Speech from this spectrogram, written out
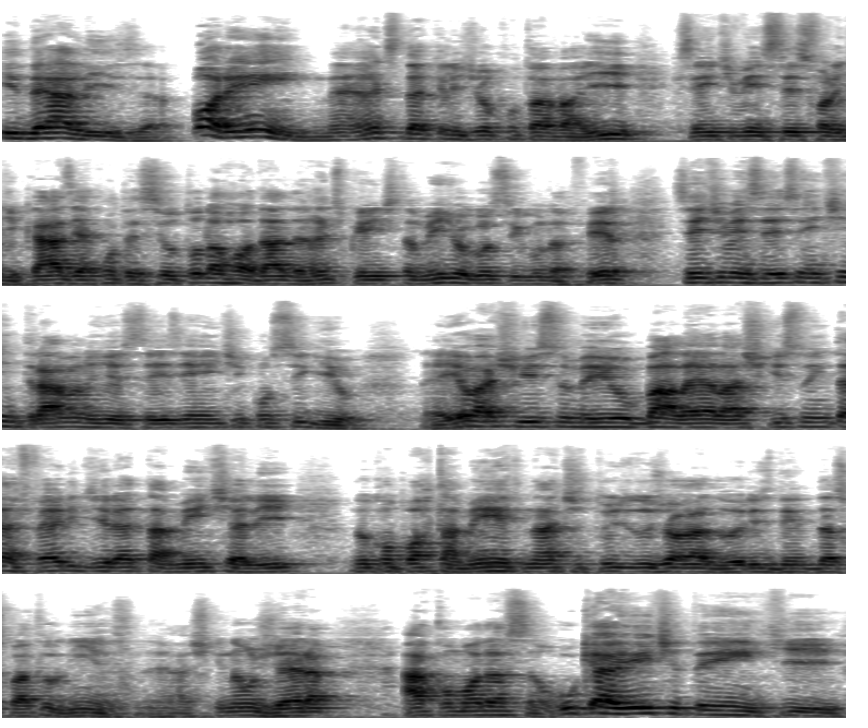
idealiza. Porém, né, antes daquele jogo contra o Havaí, que se a gente vencesse fora de casa, e aconteceu toda a rodada antes, porque a gente também jogou segunda-feira, se a gente vencesse, a gente entrava no G6 e a gente conseguiu. Né. Eu acho isso meio balela, acho que isso não interfere diretamente ali no comportamento, na atitude dos jogadores dentro das quatro linhas. Né? Acho que não gera acomodação. O que a gente tem que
